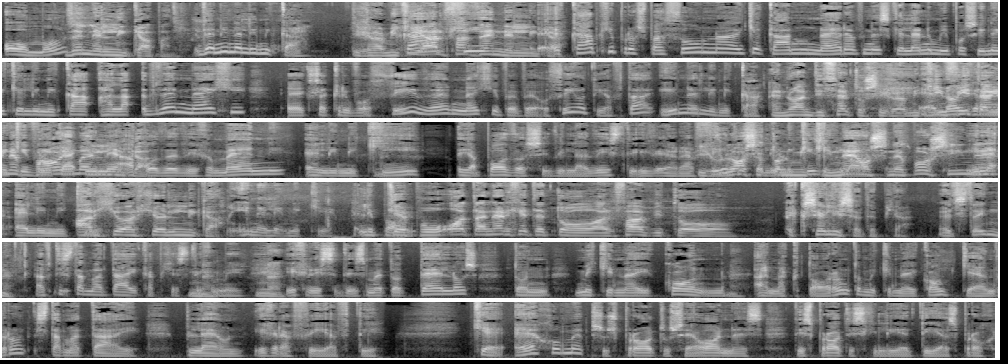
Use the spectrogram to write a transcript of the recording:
Όμως... Δεν είναι ελληνικά πάντα. Δεν είναι ελληνικά. Η γραμμική Α δεν είναι ελληνικά. Ε, κάποιοι προσπαθούν ε, και κάνουν έρευνες και λένε μήπως είναι και ελληνικά, αλλά δεν έχει εξακριβωθεί, δεν έχει βεβαιωθεί ότι αυτά είναι ελληνικά. Ενώ αντιθέτως η γραμμική Β είναι πρώιμα είναι αποδεδειγμένη ελληνική η απόδοση δηλαδή στη γραφή. Η γλώσσα των Μικυναίων συνεπώς είναι, είναι ελληνική. Αρχαιοαρχαιοελληνικά. Είναι ελληνική. Λοιπόν, Και που όταν έρχεται το αλφάβητο εξελίσσεται πια. Έτσι δεν είναι. αυτή σταματάει κάποια στιγμή ναι. η χρήση της. Με το τέλος των μικυναϊκών Ναι. ανακτόρων, των μικυναϊκών κέντρων, σταματάει πλέον η γραφή αυτή. Και έχουμε στους πρώτους αιώνες της πρώτης χιλιετίας π.Χ.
